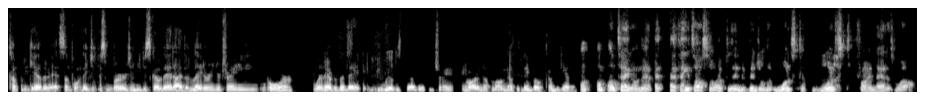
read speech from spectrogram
come together at some point. They just merge, and you discover that either later in your training or whenever. But they, you will discover if you train hard enough, long enough, that they both come together. I'll, I'll, tag on that. I, I think it's also up to the individual that wants to wants to find that as well.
